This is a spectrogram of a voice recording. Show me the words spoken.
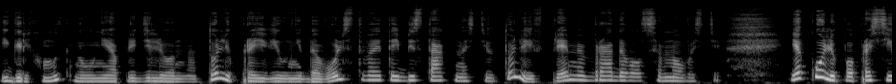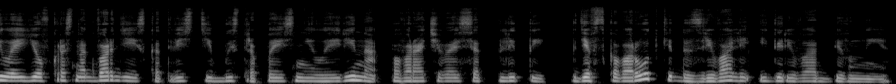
Игорь хмыкнул неопределенно, то ли проявил недовольство этой бестактностью, то ли и впрямь обрадовался новости. «Я Колю попросила ее в Красногвардейск отвезти», быстро пояснила Ирина, поворачиваясь от плиты где в сковородке дозревали Игоревы отбивные.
